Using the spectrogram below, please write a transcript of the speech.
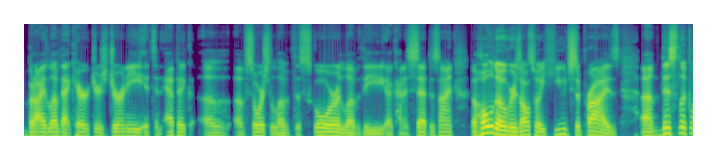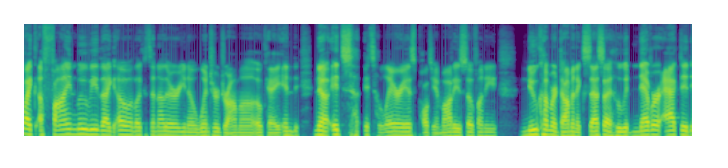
but I love that character's journey. It's an epic of of sorts. Love the score, love the uh, kind of set design. The holdover is also a huge surprise. Um, this looked like a fine movie, like oh look, it's another you know winter drama. Okay, and no, it's it's hilarious. Paul Giamatti is so funny. Newcomer Dominic Sessa, who had never acted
